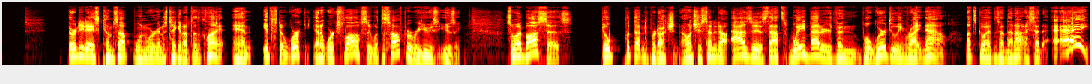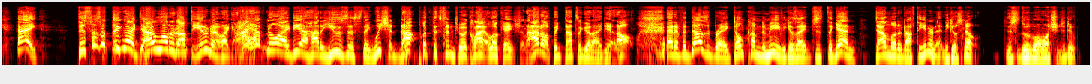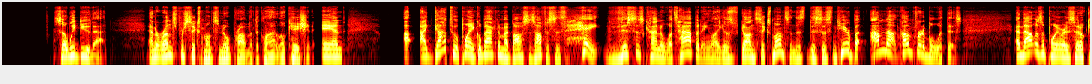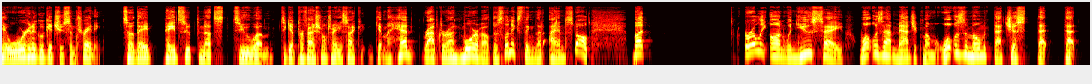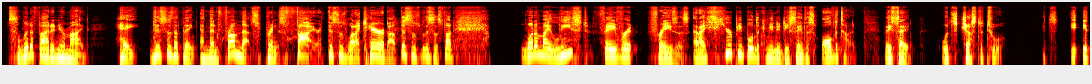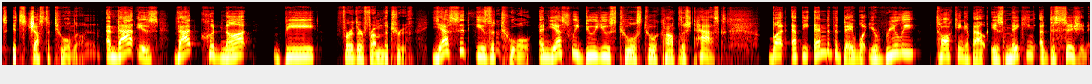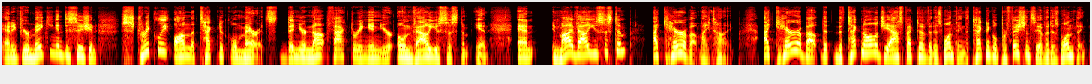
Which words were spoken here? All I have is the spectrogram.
30 days comes up when we're going to take it out to the client and it's still working and it works flawlessly with the software we're use, using. So my boss says, go put that into production. I want you to send it out as is. That's way better than what we're doing right now. Let's go ahead and send that out. And I said, hey, hey, this is a thing I downloaded off the internet. Like, I have no idea how to use this thing. We should not put this into a client location. I don't think that's a good idea at all. And if it does break, don't come to me because I just, again, downloaded off the internet. And he goes, no, this is what I want you to do. So we do that. And it runs for six months, no problem at the client location. And I got to a point, go back to my boss's office, says, Hey, this is kind of what's happening. Like it's gone six months and this, this isn't here, but I'm not comfortable with this. And that was a point where I said, okay, well, we're going to go get you some training. So they paid soup to nuts to um, to get professional training, so I could get my head wrapped around more about this Linux thing that I installed. But early on, when you say, "What was that magic moment? What was the moment that just that that solidified in your mind?" Hey, this is the thing, and then from that springs fire. This is what I care about. This is this is fun. One of my least favorite phrases, and I hear people in the community say this all the time. They say, "Well, it's just a tool." It's it's it's just a tool now. And that is that could not be further from the truth. Yes, it is a tool, and yes, we do use tools to accomplish tasks. But at the end of the day, what you're really talking about is making a decision. And if you're making a decision strictly on the technical merits, then you're not factoring in your own value system in. And in my value system, I care about my time. I care about the, the technology aspect of it is one thing, the technical proficiency of it is one thing.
